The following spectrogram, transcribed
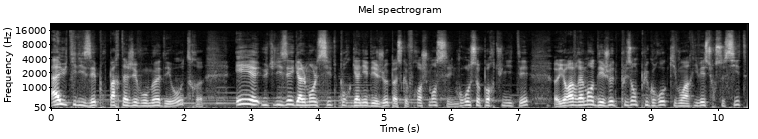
à utiliser pour partager vos modes et autres et utilisez également le site pour gagner des jeux parce que franchement c'est une grosse opportunité. Euh, il y aura vraiment des jeux de plus en plus gros qui vont arriver sur ce site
